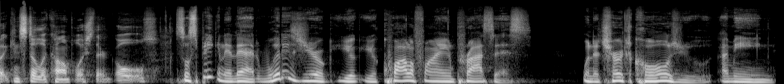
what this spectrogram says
but can still accomplish their goals. So speaking of that, what is your your, your qualifying process when the church calls you? I mean,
